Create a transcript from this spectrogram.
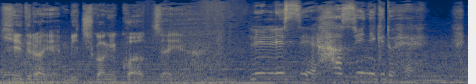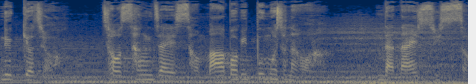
히드라의 미추광이 과학자야. 릴리스의 하수인이기도 해. 느껴져. 저 상자에서 마법이 뿜어져 나와. 난 알 수 있어.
